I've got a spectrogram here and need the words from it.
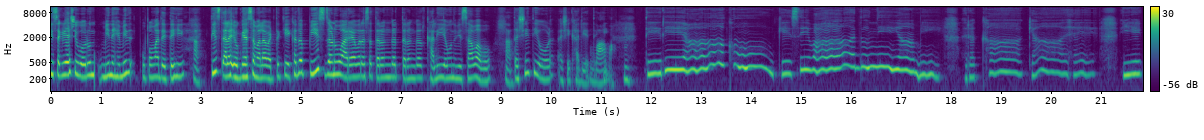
ती सगळी अशी वरून मी नेहमी उपमा देते ही. तीच त्याला योग्य असं मला वाटतं की एखादं पीस जणू वाऱ्यावर असं तरंगत तरंगत खाली येऊन विसावावं. तशी ती ओळ अशी खाली येते. तेरी आँखों के सिवा दुनिया में रखा क्या है? ये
